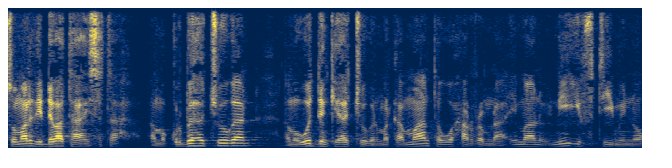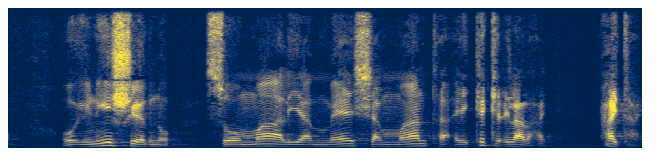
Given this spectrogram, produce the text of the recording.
soomaalidii dhibaata haysataa ama qurbe ha joogaan ama waddankii ha joogaan marka maanta waxaan rabnaa inaanu inii iftiimino oo inii sheegno soomaaliya meesha maanta ay ka kici laadahay. Maxay tahay?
